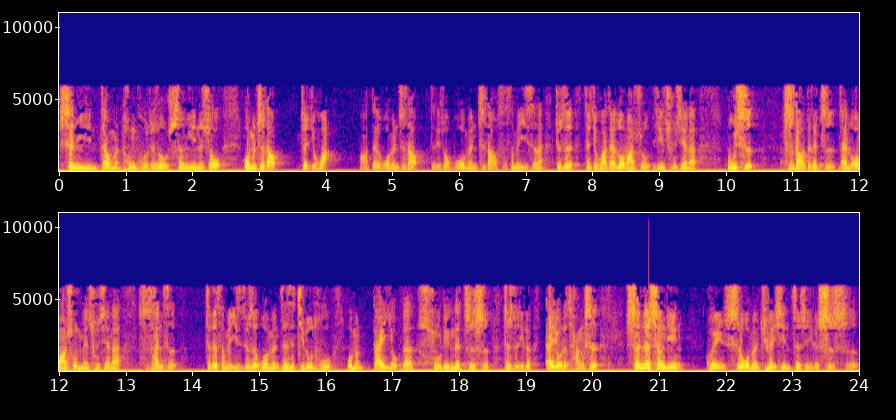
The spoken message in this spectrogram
呻吟，在我们痛苦的时候呻吟的时候，我们知道这句话啊，这我们知道这里说我们知道是什么意思呢？就是这句话在罗马书已经出现了五次。知道这个字在罗马书里面出现了十三次，这个什么意思？就是我们这是基督徒，我们该有的属灵的知识，这是一个该有的尝试。神的圣灵会使我们确信这是一个事实，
